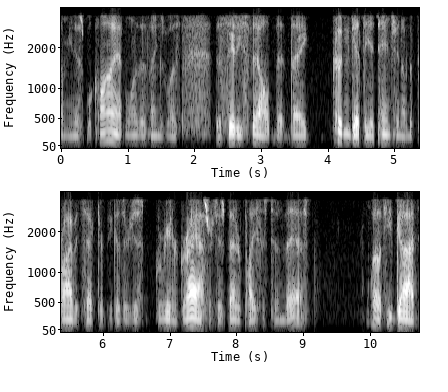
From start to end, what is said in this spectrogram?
a municipal client, one of the things was the cities felt that they couldn't get the attention of the private sector because they're just greener grass or just better places to invest. Well, if you've got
